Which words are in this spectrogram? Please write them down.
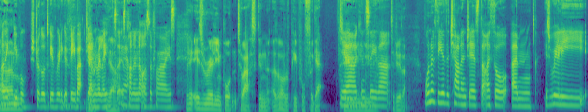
I think Um, people struggle to give really good feedback yeah, generally, yeah. so it's Yeah. kind of not a surprise. But it is really important to ask, and a lot of people forget. To, Yeah, I can see that. To do that. One of the other challenges that I thought um, is really,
